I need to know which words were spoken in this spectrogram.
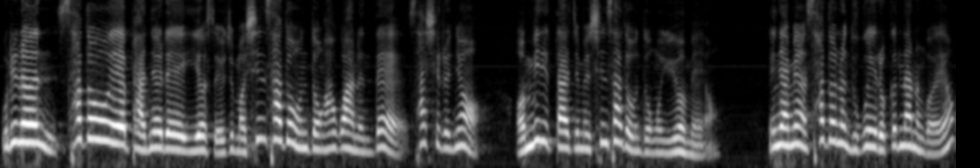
우리는 사도의 반열에 이어서 요즘 뭐 신사도 운동하고 하는데 사실은요 엄밀히 따지면 신사도 운동은 위험해요. 왜냐하면 사도는 누구의로 끝나는 거예요?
